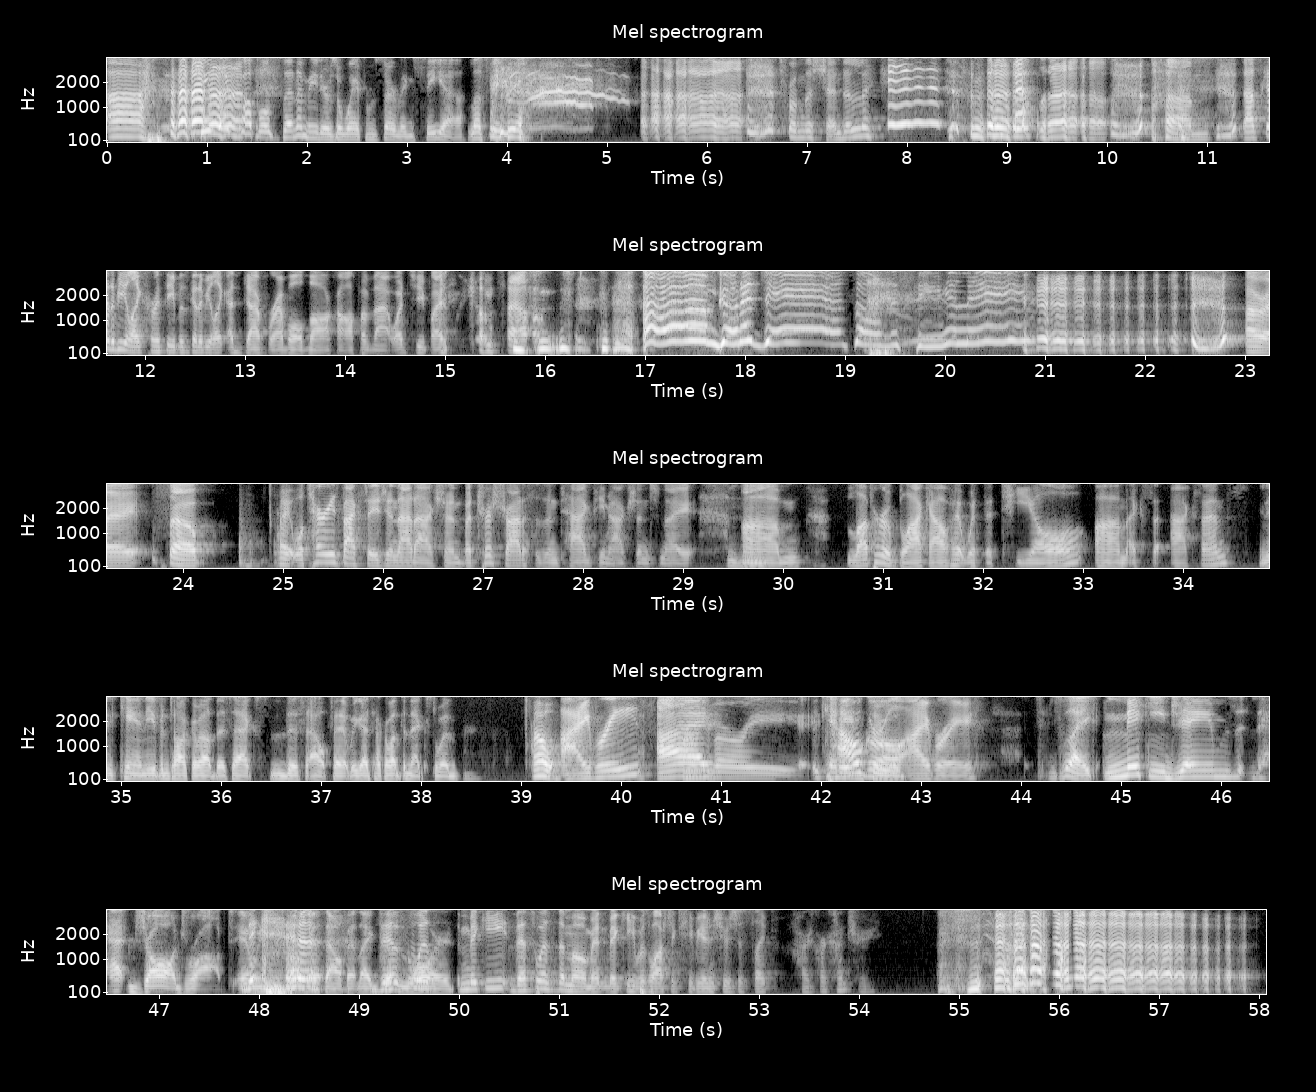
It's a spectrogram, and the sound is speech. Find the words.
uh." she's a couple centimeters away from serving Sia. Let's be real. from the chandelier. So, um, that's gonna be like her theme is gonna be like a Def Rebel knockoff of that when she finally comes out. I'm gonna dance on the ceiling. All right. So, all right. Well, Terri's backstage in that action, but Trish Stratus is in tag team action tonight. Mhm. Um, love her black outfit with the teal um ex- accents. you can't even talk about this ex this outfit. We gotta talk about the next one. Oh, Ivory's Ivory. Can't cowgirl Ivory. like Mickie James that jaw dropped and when she saw this outfit. Like, This good was lord. Mickie. This was the moment Mickie was watching TV and she was just like hardcore country.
